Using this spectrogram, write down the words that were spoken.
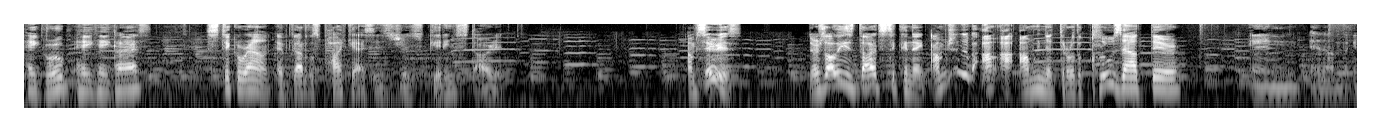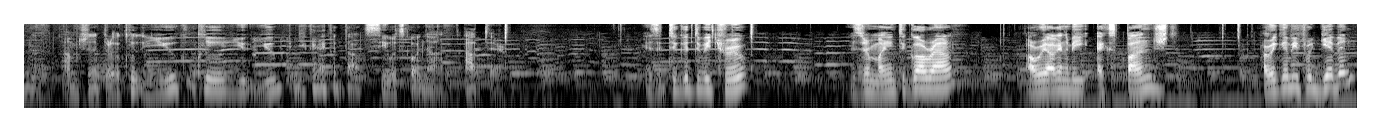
Hey group, hey hey class, stick around. Edgardo's podcast is just getting started. I'm serious. There's all these dots to connect. I'm just I'm, I'm gonna throw the clues out there, and and I'm gonna I'm just gonna throw the clues. You conclude. You you you connect the dots. See what's going on out there. Is it too good to be true? Is there money to go around? Are we all gonna be expunged? Are we gonna be forgiven?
